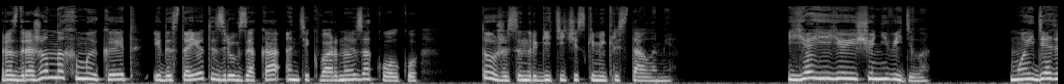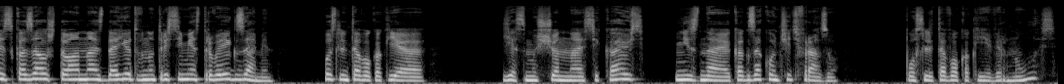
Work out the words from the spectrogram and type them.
раздраженно хмыкает и достает из рюкзака антикварную заколку, тоже с энергетическими кристаллами. Я ее еще не видела. Мой дядя сказал, что она сдает внутрисеместровый экзамен. После того, как я... Я смущенно осекаюсь, не зная, как закончить фразу. После того, как я вернулась?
